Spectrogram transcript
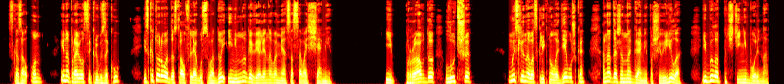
— сказал он и направился к рюкзаку, из которого достал флягу с водой и немного вяленого мяса с овощами. — И правда лучше? — мысленно воскликнула девушка, она даже ногами пошевелила, и было почти не больно.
